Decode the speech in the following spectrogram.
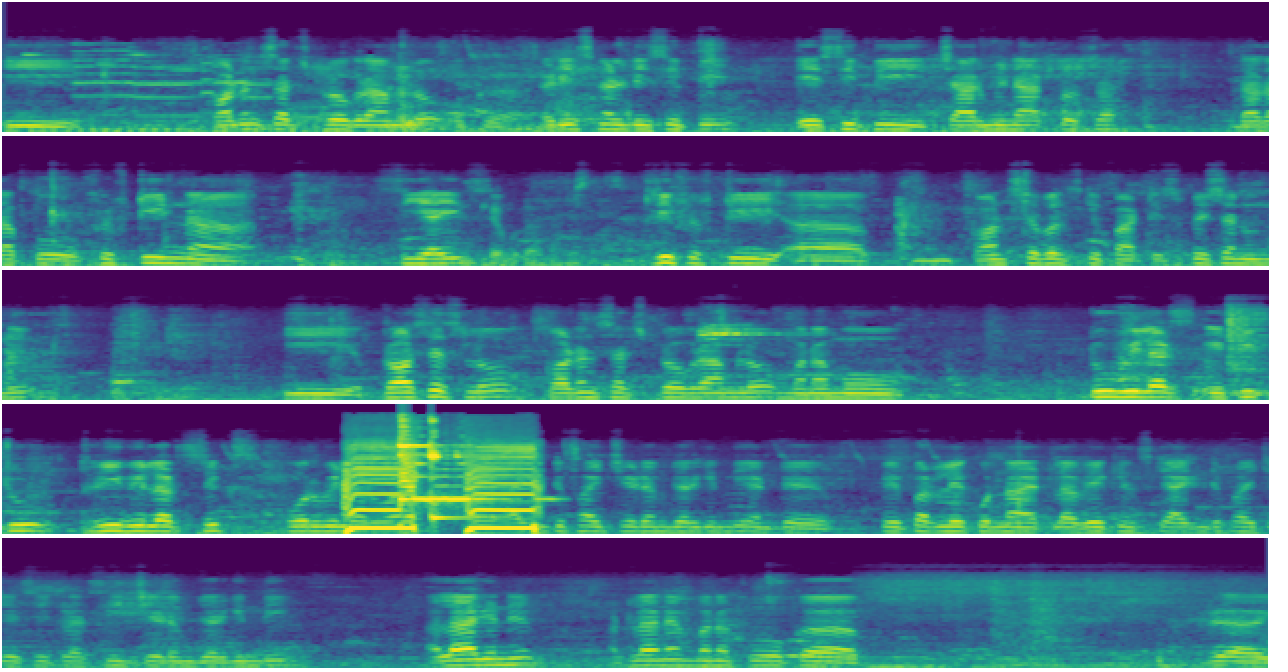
ఈ కార్డన్ సర్చ్ ప్రోగ్రాంలో ఒక అడిషనల్ డీసీపీ ఏసీపీ చార్మినార్తో సార్ దాదాపు ఫిఫ్టీన్ సిఐస్ త్రీ ఫిఫ్టీ కానిస్టేబుల్స్కి పార్టిసిపేషన్ ఉంది. ఈ ప్రాసెస్లో కార్డన్ సర్చ్ ప్రోగ్రాంలో మనము two wheelers eighty two three wheeler six four wheeler identify చేయడం జరిగింది. అంటే పేపర్ లేకున్నా అట్లా వెహికల్స్కి ఐడెంటిఫై చేసి ఇక్కడ సీజ్ చేయడం జరిగింది. అలాగనే అట్లానే మనకు ఒక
